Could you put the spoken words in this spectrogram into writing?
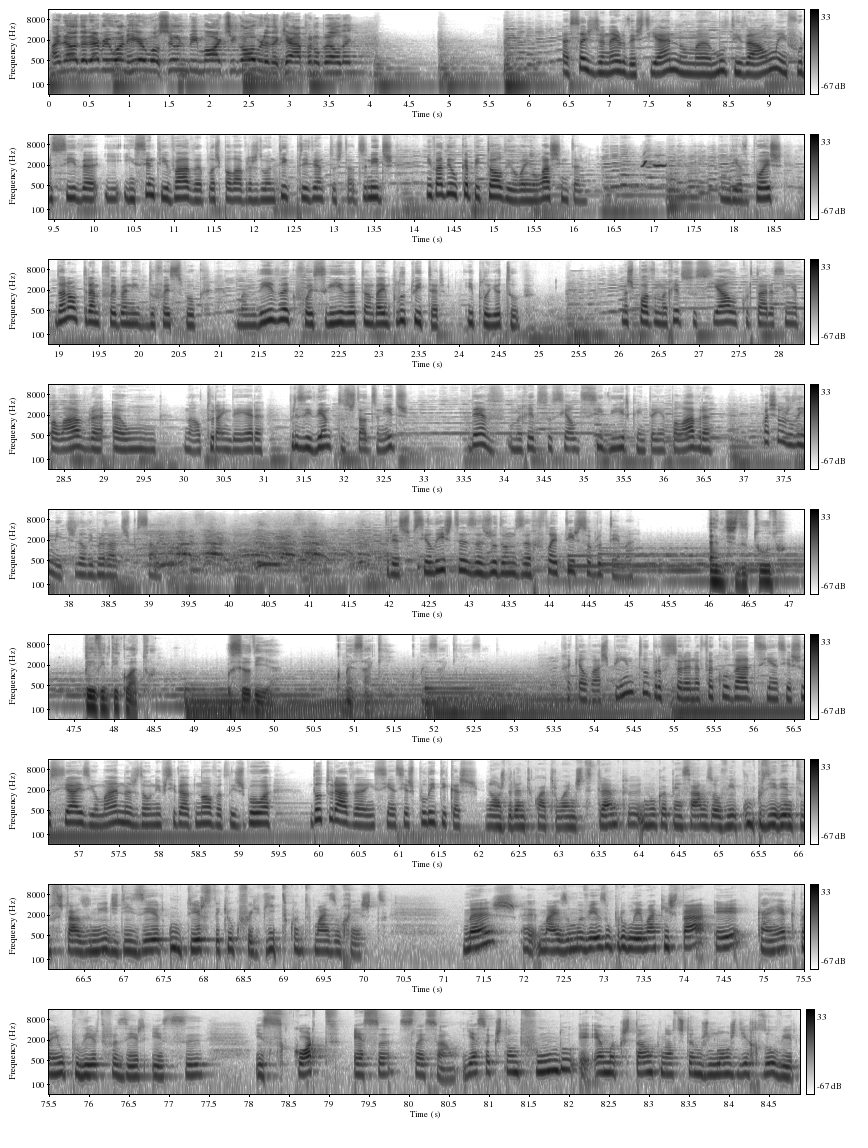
I know that everyone here will soon be marching over to the Capitol building. A 6 de janeiro deste ano, uma multidão enfurecida e incentivada pelas palavras do antigo presidente dos Estados Unidos invadiu o Capitólio em Washington. Um dia depois, Donald Trump foi banido do Facebook, uma medida que foi seguida também pelo Twitter e pelo YouTube. Mas pode uma rede social cortar assim a palavra a um, na altura ainda era, presidente dos Estados Unidos? Deve uma rede social decidir quem tem a palavra? Quais são os limites da liberdade de expressão? Três especialistas ajudam-nos a refletir sobre o tema. Antes de tudo, P24. O seu dia começa aqui. Começa aqui. Raquel Vaz Pinto, professora na Faculdade de Ciências Sociais e Humanas da Universidade Nova de Lisboa, doutorada em Ciências Políticas. Nós, durante quatro anos de Trump, nunca pensámos ouvir um presidente dos Estados Unidos dizer um terço daquilo que foi dito, quanto mais o resto. Mas, eh, mais uma vez, o problema aqui está é quem é que tem o poder de fazer esse, esse corte, essa seleção. E essa questão de fundo é, é uma questão que nós estamos longe de resolver.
